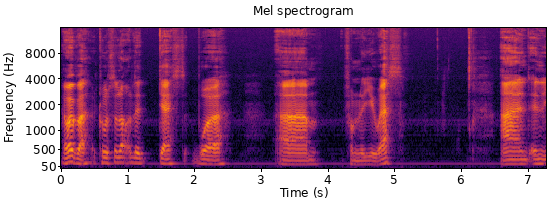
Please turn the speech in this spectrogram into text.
However, of course, a lot of the deaths were um, from the US. And in the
